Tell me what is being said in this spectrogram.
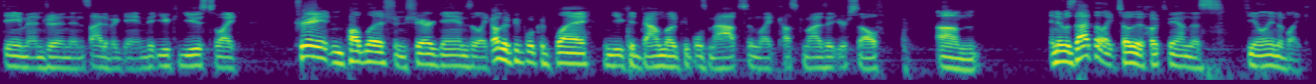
game engine inside of a game that you could use to like create and publish and share games that like other people could play, and you could download people's maps and like customize it yourself. Um, and it was that that like totally hooked me on this feeling of like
